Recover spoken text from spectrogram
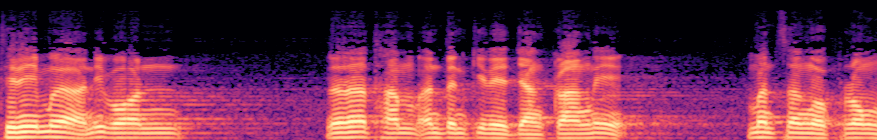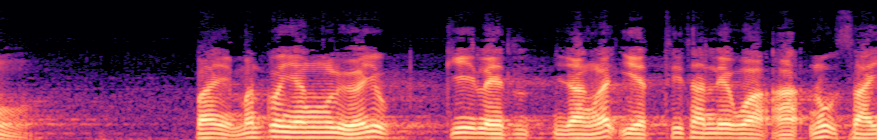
ทีนี้เมื่อนิวรณ์รธรรมอันเป็นกิเลสอย่างกลางนี่ มันสงบลงไป มันก็ยังเหลืออยู่กิเลสอย่างละเอียดที่ท่านเรียกว่าอนุสัย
